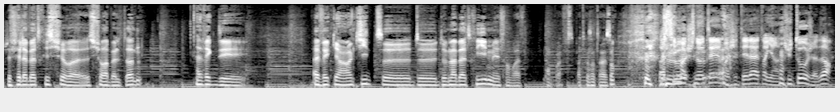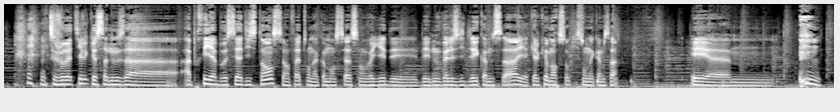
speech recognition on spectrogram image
j'ai fait la batterie sur, euh, sur Ableton. Avec des, avec un kit euh, de, de ma batterie, mais enfin bref. Bon bref, c'est pas très intéressant. Bah si, moi je notais, moi j'étais là. Attends, il y a un tuto, j'adore. Toujours est-il que ça nous a appris à bosser à distance et en fait on a commencé à s'envoyer des, des nouvelles idées comme ça. Il y a quelques morceaux qui sont nés comme ça. Et euh,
